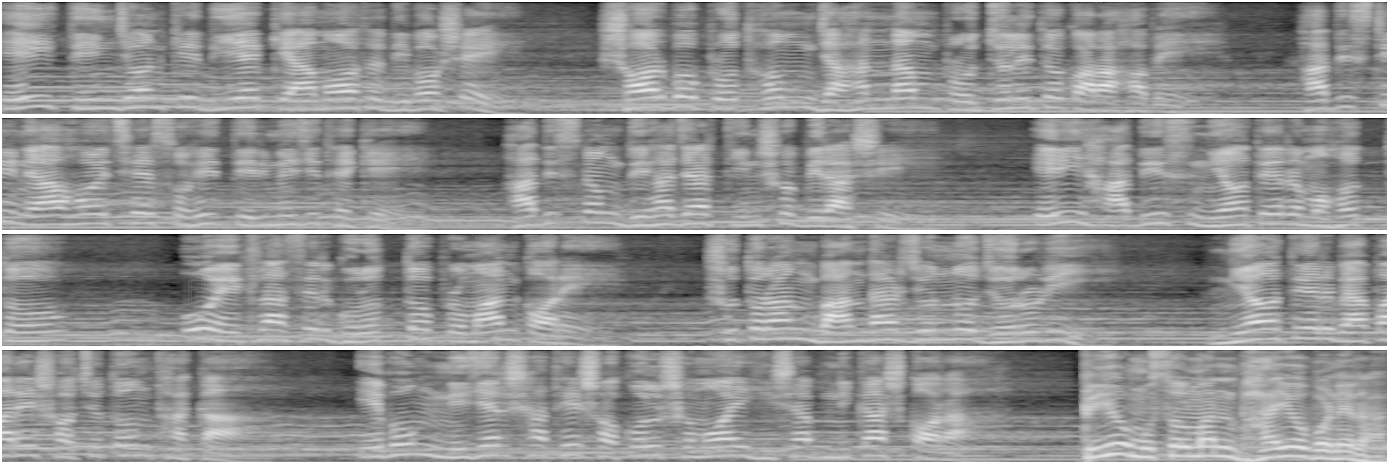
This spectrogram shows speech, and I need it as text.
এই তিনজনকে দিয়ে কেয়ামত দিবসে সর্বপ্রথম জাহান্নাম প্রজ্বলিত করা হবে। হাদিসটি নেওয়া হয়েছে শহীদ তিরমিজি থেকে, হাদিস নং দুই হাজার তিনশো বিরাশি। এই হাদিস নিয়তের মহত্ব ও এখলাসের গুরুত্ব প্রমাণ করে। সুতরাং বান্দার জন্য জরুরি নিয়তের ব্যাপারে সচেতন থাকা এবং নিজের সাথে সকল সময় হিসাব নিকাশ করা। প্রিয় মুসলমান ভাই ও বোনেরা,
